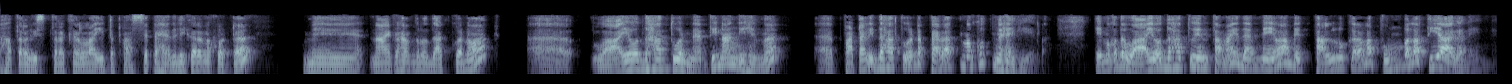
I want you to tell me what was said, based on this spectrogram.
හතර විස්තර කරලා ඊට පස්සේ පැහැදිලි කරනකොට මේ නායක හඳුරෝ දක්වනවා වායෝ ධාතුව නැතිනම් එහෙම පඨවි ධාතුවට පැවැත්මකුත් නැහැ කියලා. ඒ මොකද වායෝ ධාතුවෙන් තමයි දැන් මේවා මේ තල්ලු කරලා පුම්බලා තියාගෙන ඉන්නේ.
